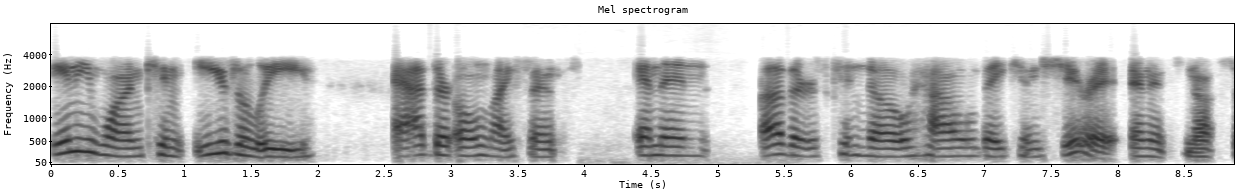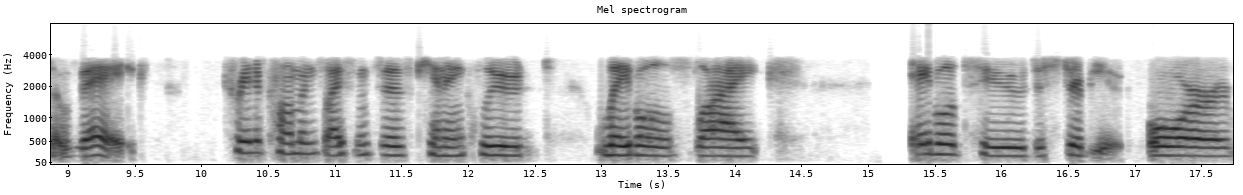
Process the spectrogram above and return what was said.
anyone can easily add their own license and then others can know how they can share it and it's not so vague. Creative Commons licenses can include labels like able to distribute or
